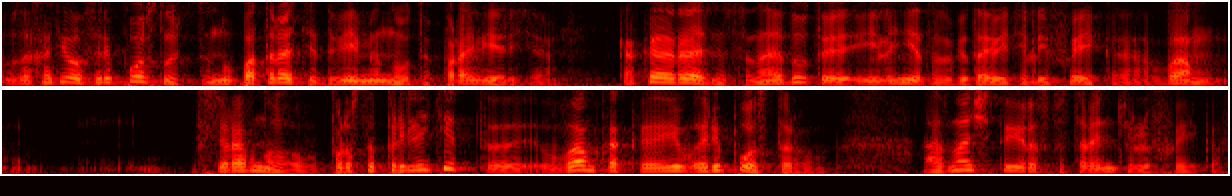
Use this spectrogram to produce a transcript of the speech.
захотелось репостнуть, ну потратьте две минуты, проверьте. Какая разница, найдут или нет изготовителей фейка? Вам все равно, просто прилетит э, вам как репостеру, а значит и распространителю фейков.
